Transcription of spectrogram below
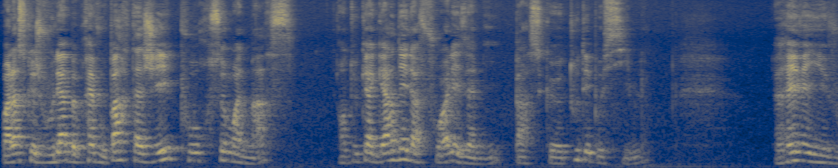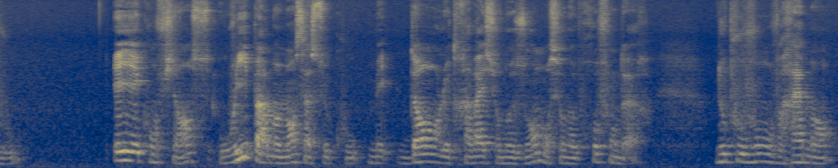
Voilà ce que je voulais à peu près vous partager pour ce mois de mars. En tout cas, gardez la foi, les amis, parce que tout est possible. Réveillez-vous, ayez confiance. Oui, par moments, ça secoue, mais dans le travail sur nos ombres, sur nos profondeurs, nous pouvons vraiment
